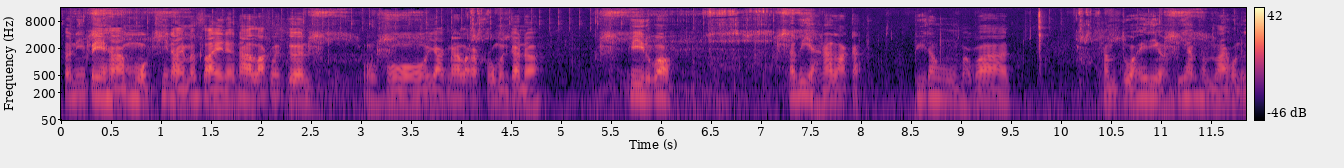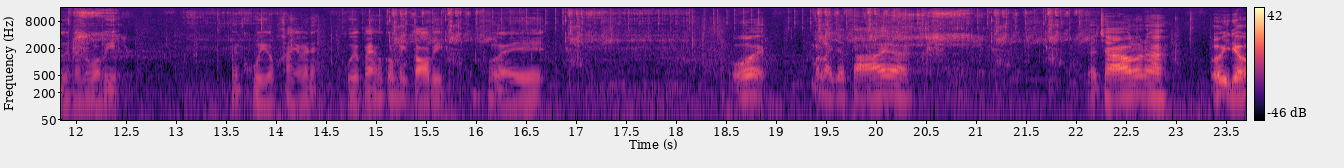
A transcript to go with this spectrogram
แล้วนี่ไปหาหมวกที่ไหนมาใส่เนี่ย น่ารักเหลือเกิน โอ้โห อยากน่ารักกับเขาเหมือนกันเหรอ พี่รู้เปล่า ถ้าพี่อยากน่ารักอะ พี่ต้องแบบว่าทำตัวให้ดีก่อนพี่ห้ามทำร้ายคนอื่นนะรู้ป่ะพี่มันคุยกับใครวะเนี่ย คุยไปเขาก็ไม่ตอบอีกเฮ้ยโอ้ย มื่อไหร่จะตายอะจะเช้าแล้วนะเอ้ยเดี๋ยว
